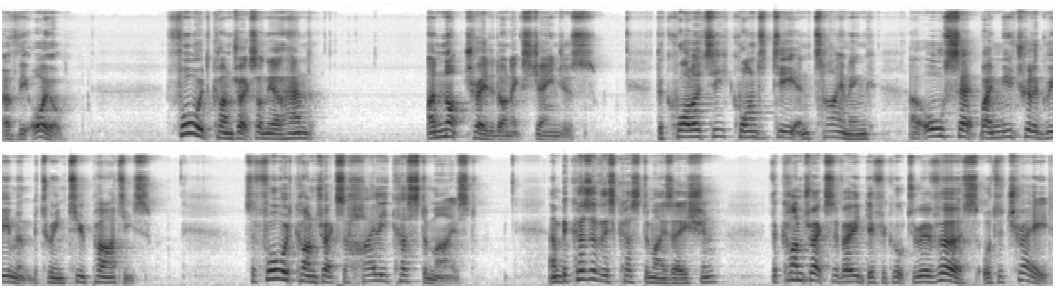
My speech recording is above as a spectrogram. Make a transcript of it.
of the oil. Forward contracts, on the other hand, are not traded on exchanges. The quality, quantity, and timing are all set by mutual agreement between two parties. So, forward contracts are highly customized. And because of this customization, the contracts are very difficult to reverse or to trade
